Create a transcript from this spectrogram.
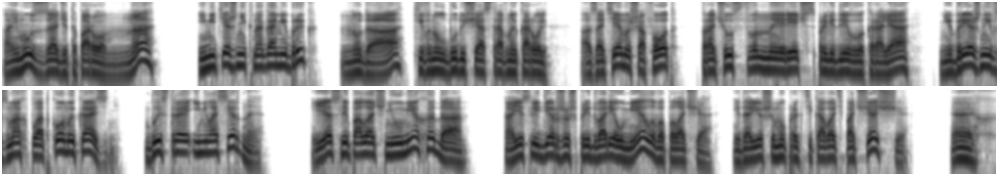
а ему сзади топором «На!» И мятежник ногами брык? «Ну да», — кивнул будущий островной король, а затем и шафот, прочувствованная речь справедливого короля, небрежный взмах платком и казнь. Быстрая и милосердная? Если палач не умеха, да. А если держишь при дворе умелого палача и даешь ему практиковать почаще, эх,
